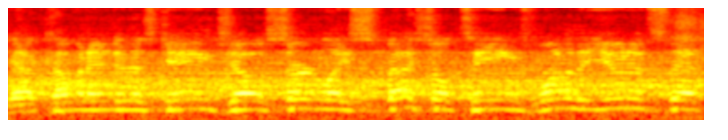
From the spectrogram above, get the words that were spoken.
Yeah, coming into this game, Joe, certainly special teams, one of the units that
